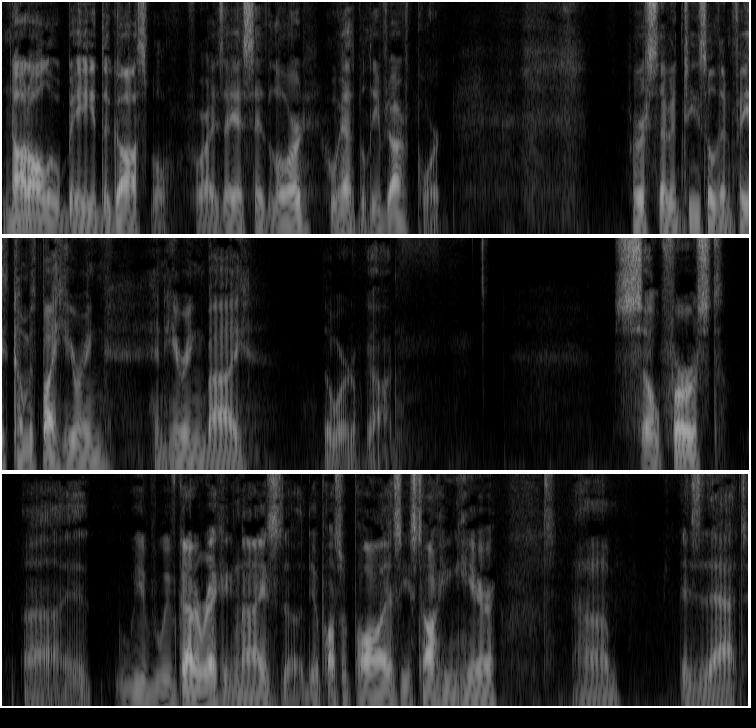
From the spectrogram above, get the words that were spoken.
not all obeyed the gospel. For Isaiah said, Lord, who hath believed our report? Verse 17 So then faith cometh by hearing, and hearing by the word of God. So, first, uh, we've, we've got to recognize the, the, Apostle Paul, as he's talking here, um, is that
